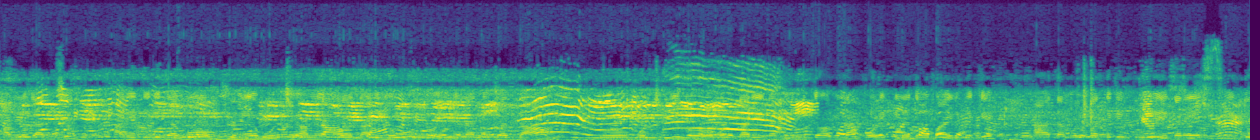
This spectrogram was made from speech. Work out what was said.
সামনে যাচ্ছে। আর এদিকে দেখো সোনিয়া বলছে, আমি একটা গাড়ি নেব। তো এই মেলাতে হবে না পরে কিনে দেবো বাইরে থেকে। আর তারপর ওখান থেকে ঘুরে এখানে এসেছি তো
